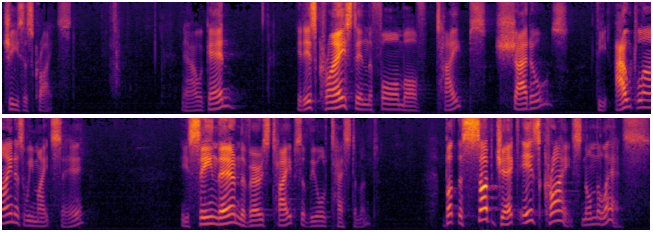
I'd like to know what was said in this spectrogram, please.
Jesus Christ. Now, again, it is Christ in the form of types, shadows, the outline, as we might say. He's seen there in the various types of the Old Testament. But the subject is Christ nonetheless.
